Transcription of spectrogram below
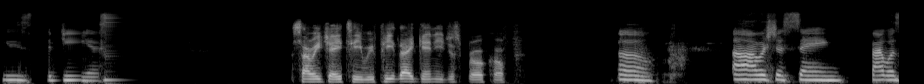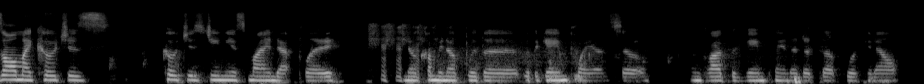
He's the genius. Sorry, JT, repeat that again. You just broke up. Oh, uh, I was just saying that was all my coach's coach's genius mind at play. You know, coming up with a with a game plan. So I'm glad the game plan ended up working out.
